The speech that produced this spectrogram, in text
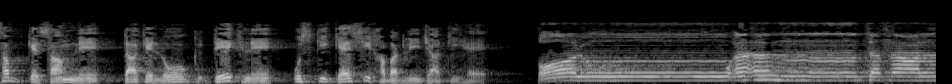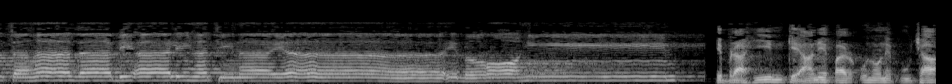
سب کے سامنے تاکہ لوگ دیکھ لیں اس کی کیسی خبر لی جاتی ہے۔ قالوا أأنت أنت فعلت هذا بآلهتنا يا إبراهيم؟ ابراہیم کے آنے پر انہوں نے پوچھا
